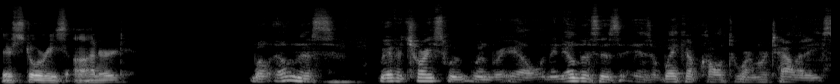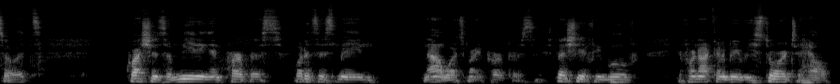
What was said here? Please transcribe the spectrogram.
their stories honored. Well, illness, we have a choice when, when we're ill. I mean, illness is, is a wake up call to our mortality. So it's questions of meaning and purpose. What does this mean? Now, what's my purpose? Especially if we move, if we're not going to be restored to health,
